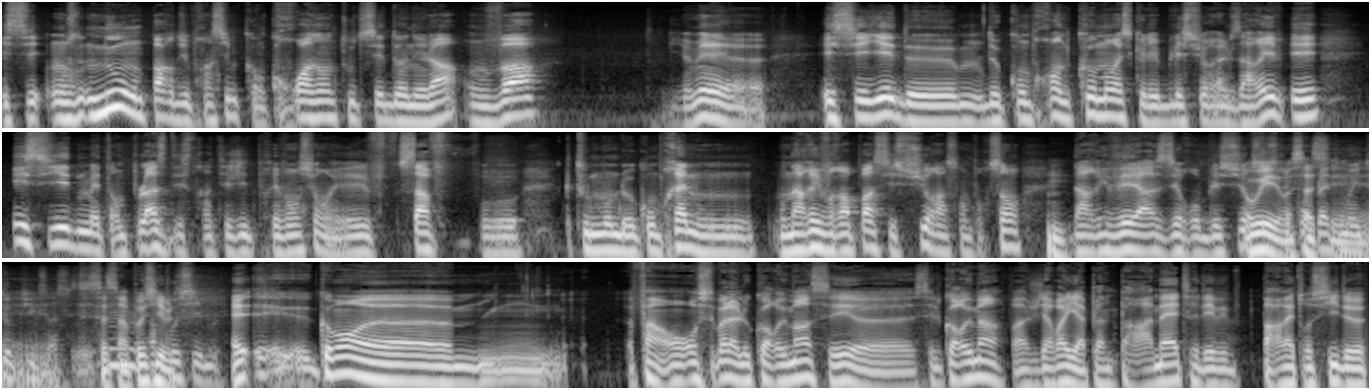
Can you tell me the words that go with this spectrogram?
Et c'est, on- nous, on part du principe qu'en croisant toutes ces données-là, on va guillemets, euh, essayer de, de comprendre comment est-ce que les blessures elles arrivent et essayer de mettre en place des stratégies de prévention. Et ça, faut que tout le monde le comprenne. On- n'arrivera pas, c'est sûr, à 100% Mm. d'arriver à zéro blessure. Oui, serait ça, complètement c'est- utopique. Ça, c'est impossible. impossible. Et- et comment euh, Enfin, on, sait- voilà, le corps humain, c'est euh, c'est le corps humain. Enfin, je veux dire, voilà, il y a plein de paramètres, des paramètres aussi de,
